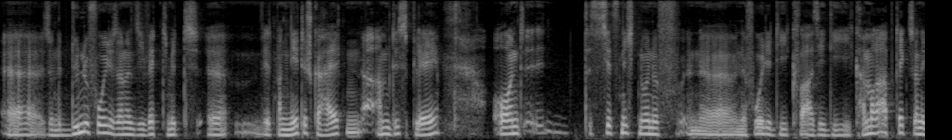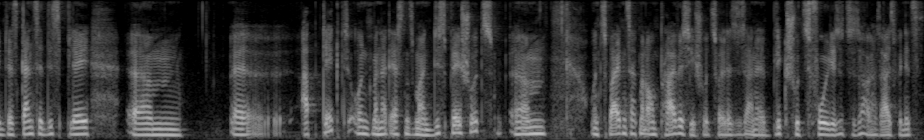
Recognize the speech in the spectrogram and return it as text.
äh, so eine dünne Folie, sondern sie wird mit äh, wird magnetisch gehalten am Display und äh, das ist jetzt nicht nur eine, eine, eine, Folie, die quasi die Kamera abdeckt, sondern das ganze Display ähm, äh, abdeckt. Und man hat erstens mal einen Displayschutz ähm, und zweitens hat man auch einen Privacy-Schutz, weil das ist eine Blickschutzfolie sozusagen. Das heißt, wenn jetzt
